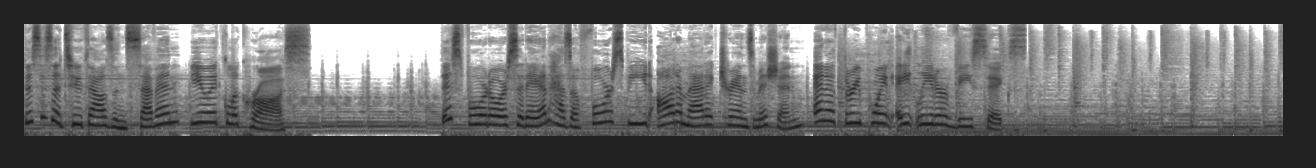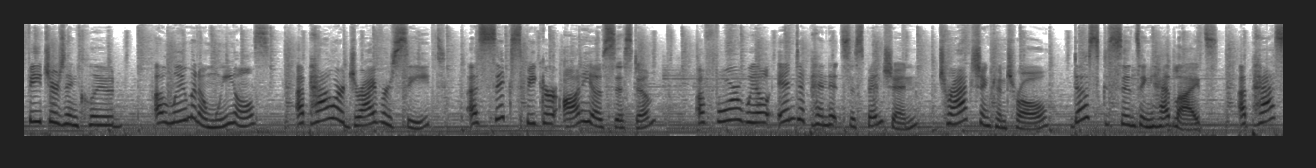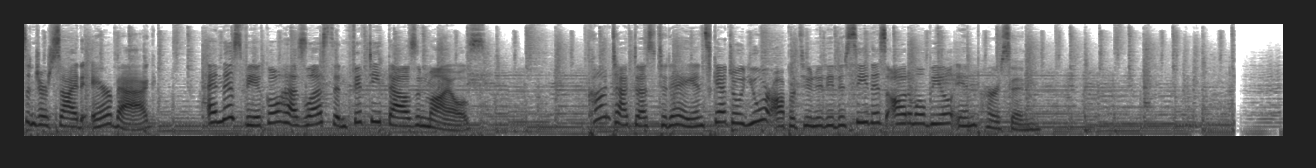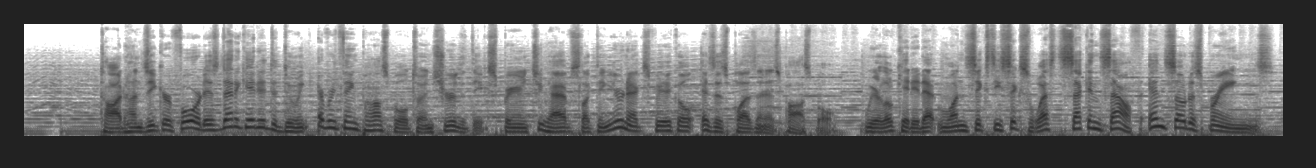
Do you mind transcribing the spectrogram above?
This is a 2007 Buick LaCrosse. This four-door sedan has a four-speed automatic transmission and a 3.8-liter V6. Features include aluminum wheels, a power driver's seat, a six-speaker audio system, a four-wheel independent suspension, traction control, dusk sensing headlights, a passenger side airbag, and this vehicle has less than 50,000 miles. Contact us today and schedule your opportunity to see this automobile in person. Todd Hunzeker Ford is dedicated to doing everything possible to ensure that the experience you have selecting your next vehicle is as pleasant as possible. We are located at 166 West 2nd South in Soda Springs.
